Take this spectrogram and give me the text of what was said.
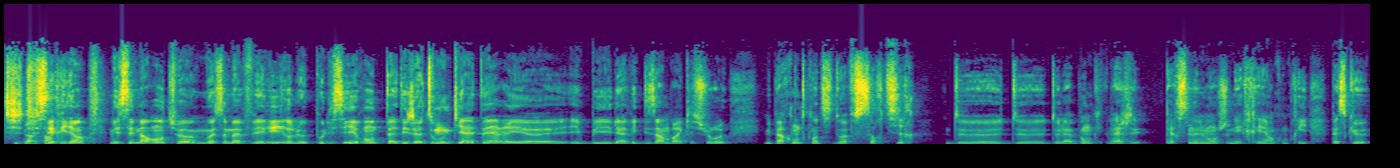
tu- Hyper tu sais rien. Mais c'est marrant, tu vois. Moi, ça m'a fait rire. Le policier, il rentre, t'as déjà tout le monde qui est à terre, et, euh, et, et avec des armes braquées sur eux. Mais par contre, quand ils doivent sortir de, de, de la banque, là, j'ai, personnellement, je n'ai rien compris. Parce que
